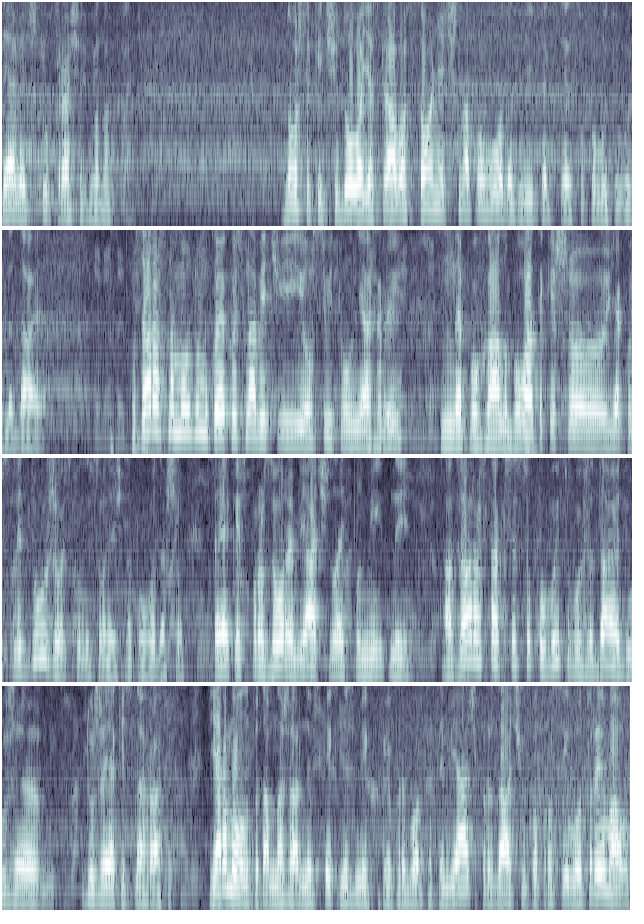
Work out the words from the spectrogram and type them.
9 штук, краще 12. Знову ж таки, чудова, яскрава сонячна погода. Дивіться, як це соковито виглядає. Зараз, на мою думку, якось навіть і освітлення гри непогано. Буває таке, що якось не дуже, ось коли сонячна погода, що це якесь прозоре, м'яч ледь помітний. А зараз так все соковито виглядає, дуже, дуже якісна графіка. Ярмоленко там, на жаль, не встиг, не зміг приборкати м'яч, передачу попросив, отримав.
